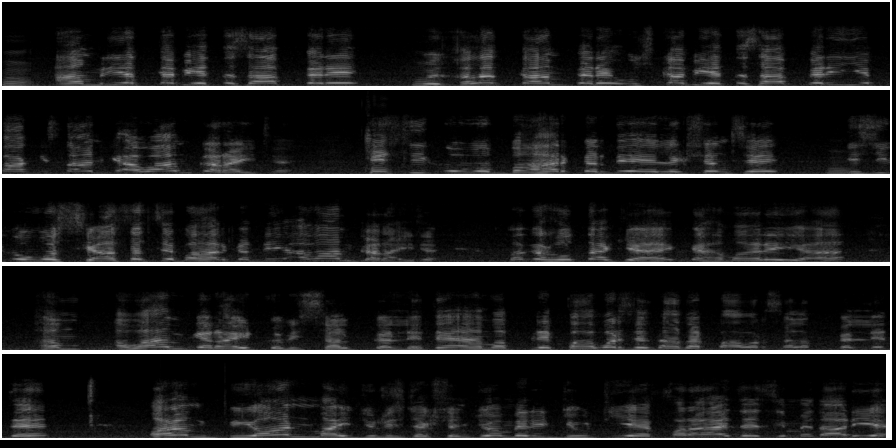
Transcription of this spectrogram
हम्म। आमरीत का भी एहतसाब करे हम्म। कोई गलत काम करे उसका भी एहतसाब करे ये पाकिस्तान के आवाम का राइट है किसी को वो बाहर कर दे इलेक्शन से किसी को वो सियासत से बाहर कर दे आवाम का राइट है। मगर होता क्या है कि हमारे यहाँ हम आवाम के राइट को भी सल्व कर लेते हैं हम अपने पावर से ज़्यादा पावर सल्व कर लेते हैं और हम बियॉन्ड माई जुरिस्डिक्शन जो मेरी ड्यूटी है फराज है ज़िम्मेदारी है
